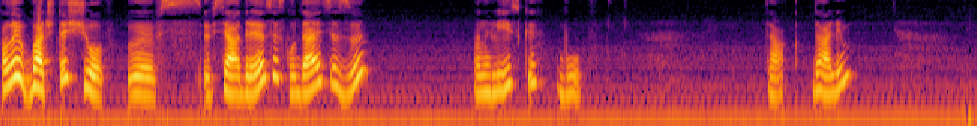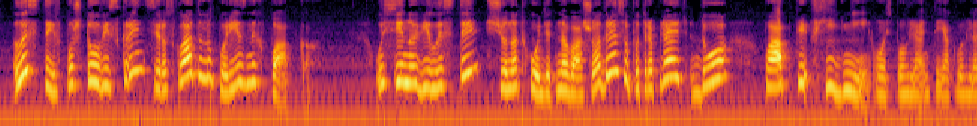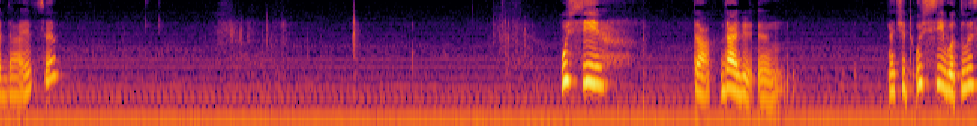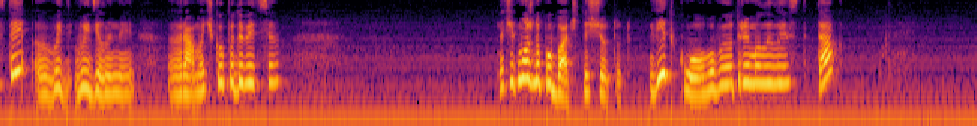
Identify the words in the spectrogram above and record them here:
Але бачите, що е, вся адреса складається з англійських букв. Так, далі. Листи в поштовій скринці розкладено по різних папках. Усі нові листи, що надходять на вашу адресу, потрапляють до папки Вхідні. Ось погляньте, як виглядає це. Усі, так, далі, ем, значить, усі от листи е, виділені е, рамочкою, подивіться. Значить, можна побачити, що тут. Від кого ви отримали лист, так?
